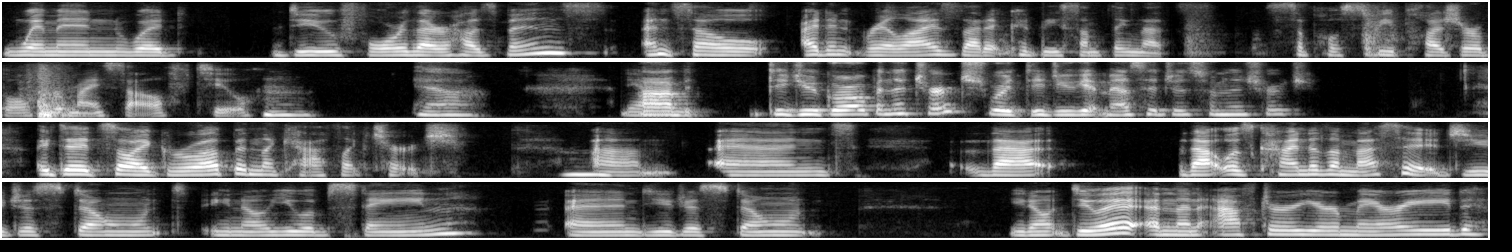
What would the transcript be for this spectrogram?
women would do for their husbands. And so I didn't realize that it could be something that's supposed to be pleasurable for myself too. Hmm. Yeah. Yeah. Um, did you grow up in the church or did you get messages from the church? I did. So I grew up in the Catholic Church. Mm-hmm. Um, and that that was kind of the message. You just don't, you know, you abstain and you just don't you don't do it and then after you're married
